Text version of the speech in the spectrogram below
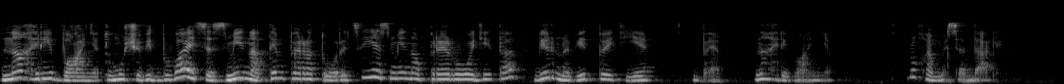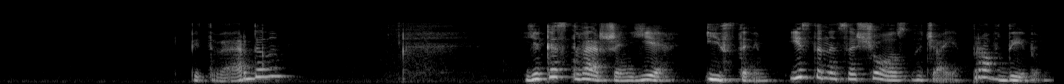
нагрівання, тому що відбувається зміна температури. Це є зміна в природі, так? Вірна відповідь є Б. Нагрівання. Рухаємося далі. Підтвердили. Яке стверджень є істинним? Істинне це що означає? Правдивим.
